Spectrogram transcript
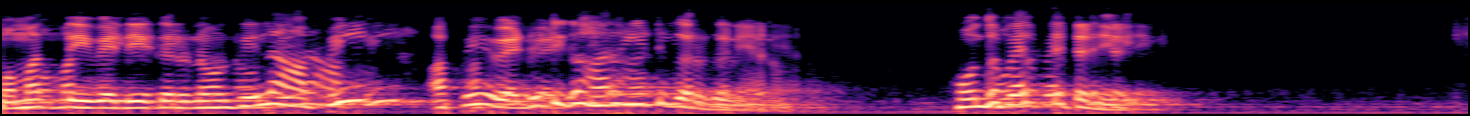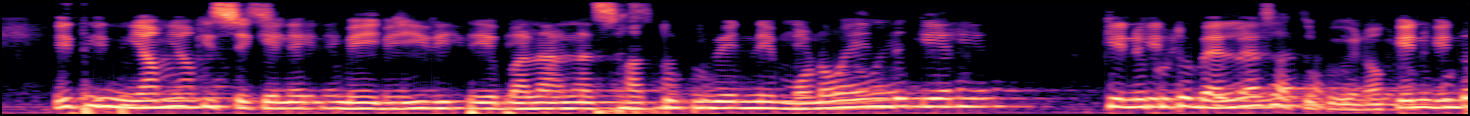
මමත් ඒ වැඩේ කරනවා කියලා අපි අපේ වැඩ ටික හරියට කරගෙන යනවා. හොඳ පැත්තට නෙවෙයි. ඉතින් යම් කිසි කෙනෙක් මේ ජීවිතේ බලන්න සතුටු වෙන්නේ මොනවෙන්ද කියලා කෙනෙකුට බැලලා සතුටු වෙනවා. කෙනෙකුට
